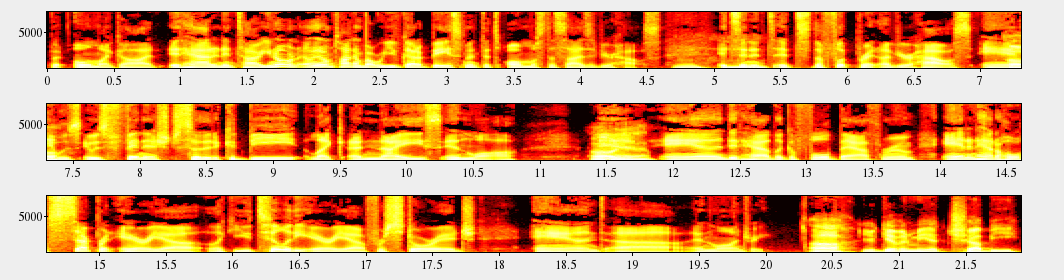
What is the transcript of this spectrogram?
But oh my god, it had an entire. You know what, I what I'm talking about? Where you've got a basement that's almost the size of your house. It's in it's, it's the footprint of your house, and Oh. it was it was finished so that it could be like a nice in law. Oh, and, yeah. and it had like a full bathroom, and it had a whole separate area, like a utility area for storage and uh, and laundry. oh, you're giving me a chubby.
